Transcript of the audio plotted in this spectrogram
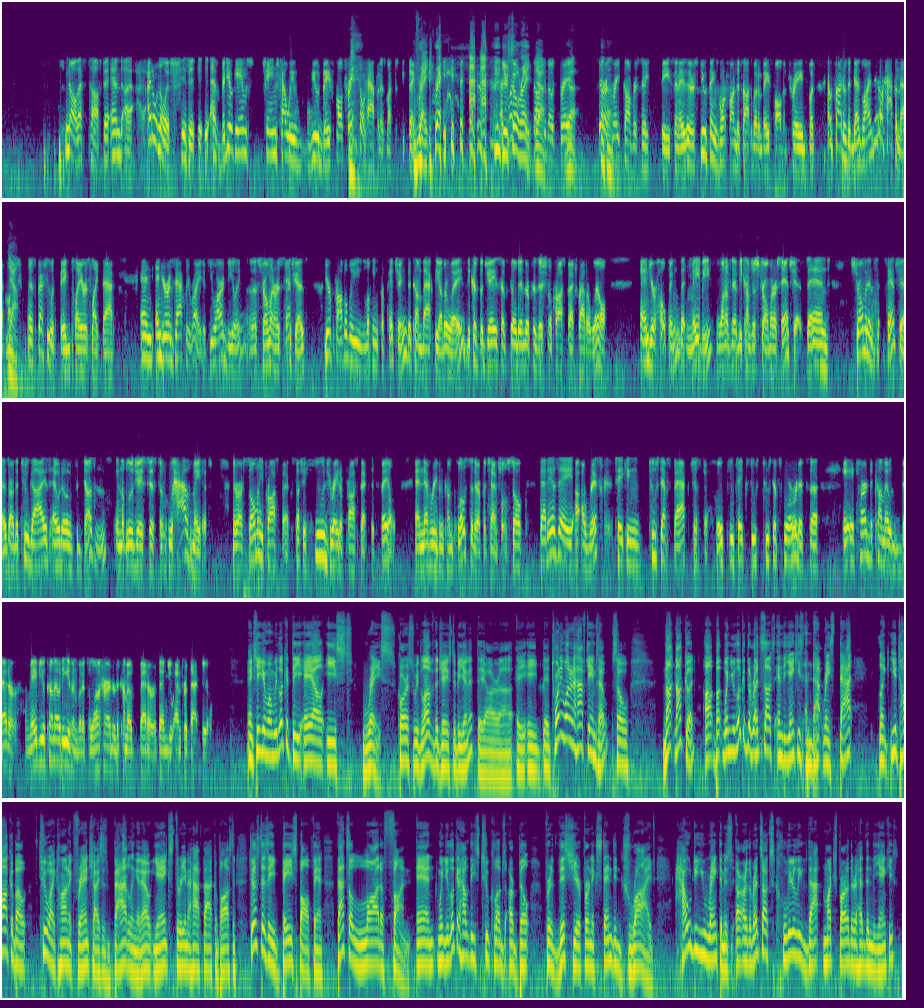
No, that's tough. And I, I don't know if is it have video games changed how we viewed baseball. Trades don't happen as much as we think. Right, right. You're so right. Talk yeah. about trades. Yeah. They're a uh-huh. great conversation piece, and there's few things more fun to talk about in baseball than trades. But outside of the deadline, they don't happen that much, yeah. especially with big players like that. And and you're exactly right. If you are dealing a Stroman or a Sanchez, you're probably looking for pitching to come back the other way because the Jays have filled in their positional prospects rather well. And you're hoping that maybe one of them becomes a Stroman or Sanchez. And Stroman and Sanchez are the two guys out of dozens in the Blue Jays system who have made it. There are so many prospects, such a huge rate of prospects that fail and never even come close to their potential. So that is a, a risk taking two steps back just to hope you take two, two steps forward. It's a, uh, it's hard to come out better. Maybe you come out even, but it's a lot harder to come out better than you entered that deal. And Keegan, when we look at the AL East race. Of course, we'd love the Jays to be in it. They are uh, a, a, a 21 and a half games out, so not not good. Uh, but when you look at the Red Sox and the Yankees and that race, that like you talk about two iconic franchises battling it out. Yanks three and a half back of Boston. Just as a baseball fan, that's a lot of fun. And when you look at how these two clubs are built for this year for an extended drive, how do you rank them? Is are the Red Sox clearly that much farther ahead than the Yankees?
